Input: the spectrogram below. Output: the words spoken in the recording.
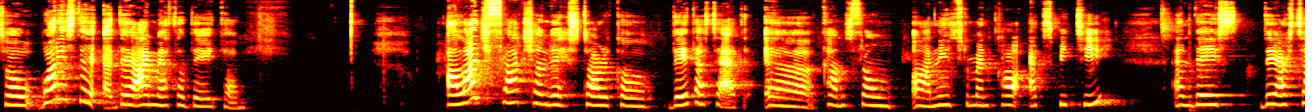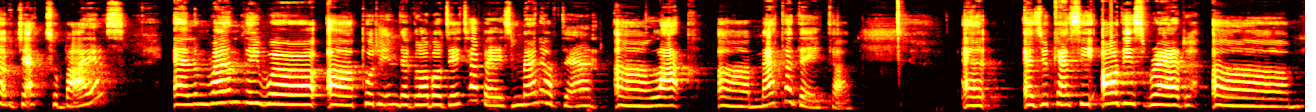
So what is the, the iMetadata? A large fraction of the historical data set uh, comes from an instrument called XBT, and this they are subject to bias. And when they were uh, put in the global database, many of them uh, lack uh, metadata. And as you can see, all these red um,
